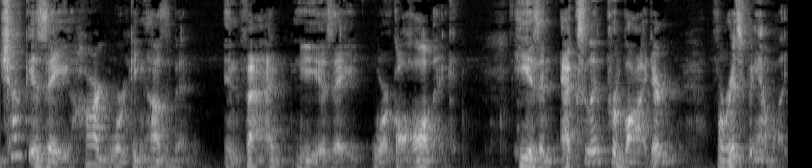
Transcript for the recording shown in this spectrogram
Chuck is a hardworking husband. In fact, he is a workaholic. He is an excellent provider for his family.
